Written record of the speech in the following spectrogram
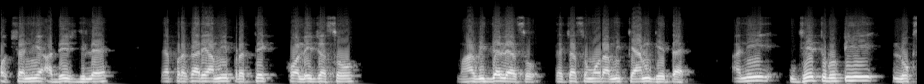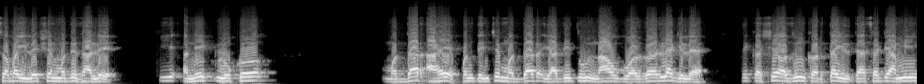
पक्षांनी आदेश दिले. त्या प्रकारे आम्ही प्रत्येक कॉलेज असो महाविद्यालय असो त्याच्यासमोर आम्ही कॅम्प घेत आहे. आणि जे त्रुटी लोकसभा इलेक्शनमध्ये झाले की अनेक लोक मतदार आहे पण त्यांचे मतदार यादीतून नाव वगळल्या गेले आहे. ते कसे अजून करता येईल त्यासाठी आम्ही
